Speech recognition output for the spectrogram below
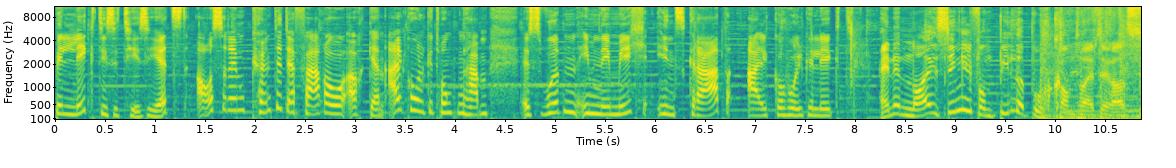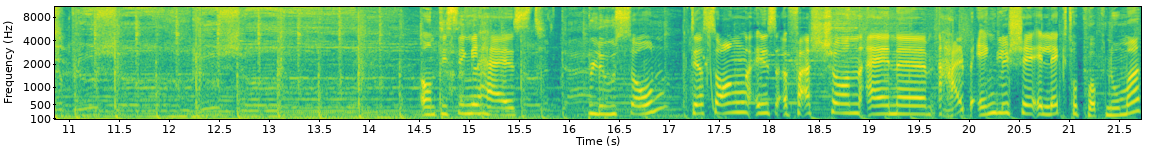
belegt diese These jetzt. Außerdem könnte der Pharao auch gern Alkohol getrunken haben. Es wurden ihm nämlich ins Grab Alkohol gelegt. Eine neue Single von Bilderbuch kommt heute raus. Und die Single heißt Blue Zone. Der Song ist fast schon eine halb englische Elektropop-Nummer.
